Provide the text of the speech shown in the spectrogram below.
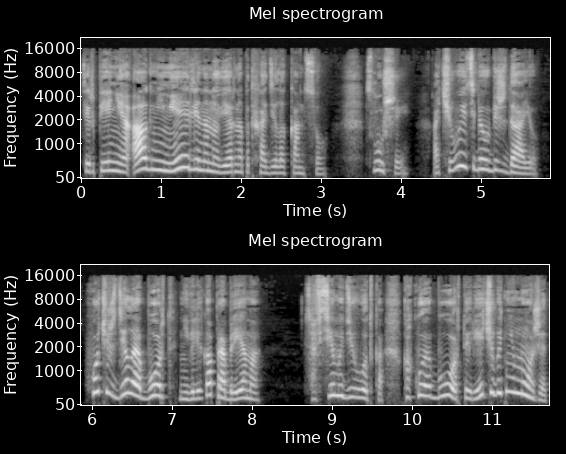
Терпение Агни медленно, но верно подходило к концу. «Слушай, а чего я тебя убеждаю? Хочешь, сделай аборт, невелика проблема». «Совсем идиотка! Какой аборт? И речи быть не может!»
